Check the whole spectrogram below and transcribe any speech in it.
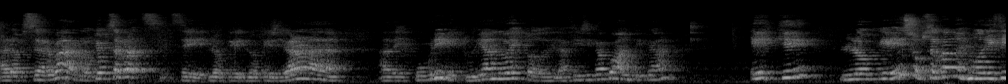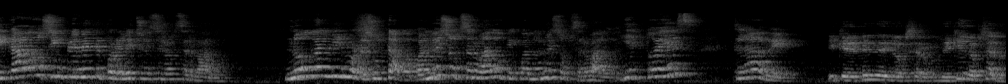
al observar lo que observa, lo, que, lo que llegaron a, a descubrir estudiando esto desde la física cuántica, es que lo que es observado es modificado simplemente por el hecho de ser observado. No da el mismo resultado cuando es observado que cuando no es observado. Y esto es clave. Y que depende de quién lo observa.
